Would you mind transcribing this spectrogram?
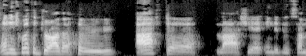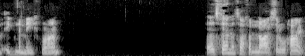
And he's with a driver who, after last year ended in some ignominy for him, has found himself a nice little home.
